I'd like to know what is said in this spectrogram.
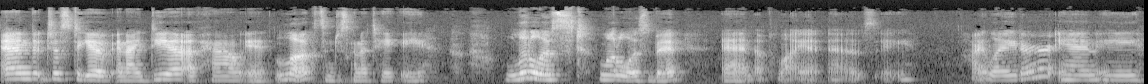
And just to give an idea of how it looks, I'm just gonna take a littlest, littlest bit and apply it as a highlighter in a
